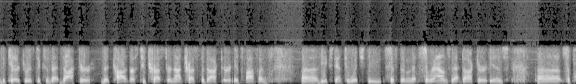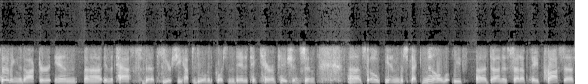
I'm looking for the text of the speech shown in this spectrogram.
the characteristics of that doctor that cause us to trust or not trust the doctor. It's often uh, the extent to which the system that surrounds that doctor is uh, supporting the doctor in uh, in the tasks that he or she have to do over the course of the day to take care of patients. And uh, so, in Respect Mil, what we've uh, done is set up a process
